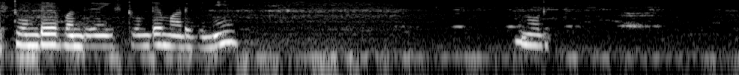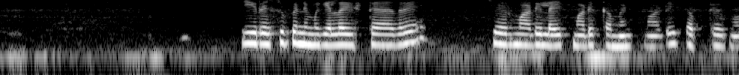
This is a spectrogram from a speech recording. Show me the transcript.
ಇಷ್ಟು ಉಂಡೆ ಬಂದಿದೆ, ಇಷ್ಟು ಉಂಡೆ ಮಾಡಿದ್ದೀನಿ. ನೋಡಿ. ಈ ರೆಸಿಪಿ ನಿಮಗೆಲ್ಲ ಇಷ್ಟ ಆದರೆ ಶೇರ್ ಮಾಡಿ ಲೈಕ್ ಮಾಡಿ ಕಮೆಂಟ್ ಮಾಡಿ ಸಬ್ಸ್ಕ್ರೈಬ್ ಮಾಡಿ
